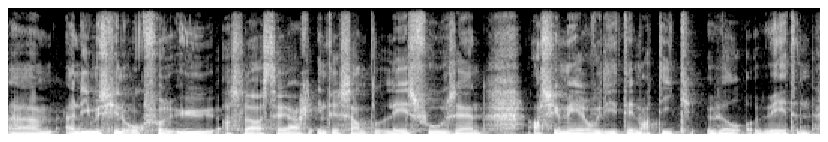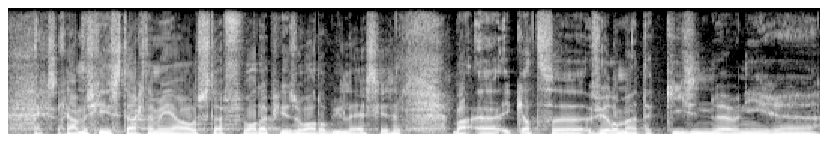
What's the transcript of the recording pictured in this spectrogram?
Um, en die misschien ook voor u als luisteraar interessant leesvoer zijn als je meer over die thematiek wil weten. Exact. Ik ga misschien starten met jou, Stef. Wat heb je zo wat op je lijst gezet? Maar, uh, ik had uh, veel om uit te kiezen. We hebben hier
